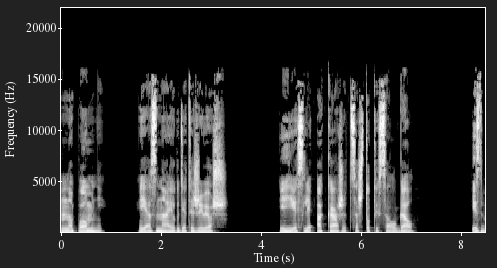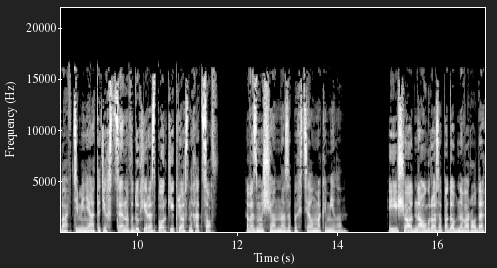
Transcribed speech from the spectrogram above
Но помни, я знаю, где ты живешь. И если окажется, что ты солгал, избавьте меня от этих сцен в духе разборки крестных отцов. Возмущенно запыхтел Макмиллан. Еще одна угроза подобного рода,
